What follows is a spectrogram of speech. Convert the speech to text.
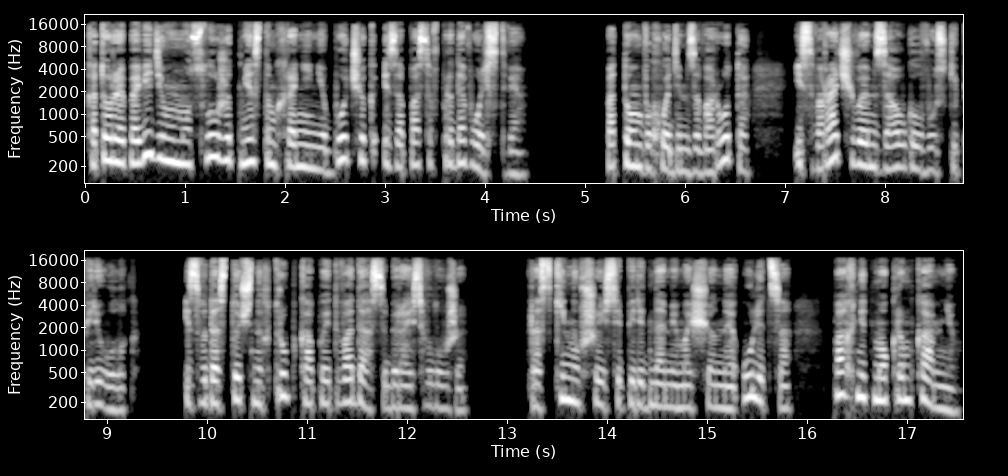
которая, по-видимому, служит местом хранения бочек и запасов продовольствия. Потом выходим за ворота и сворачиваем за угол в узкий переулок. Из водосточных труб капает вода, собираясь в лужи. Раскинувшаяся перед нами мощенная улица пахнет мокрым камнем.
